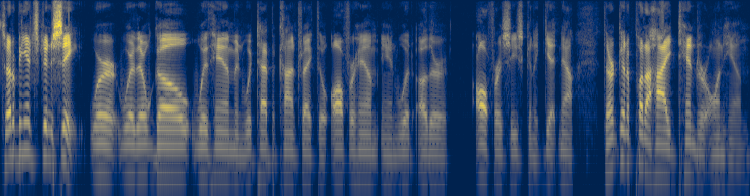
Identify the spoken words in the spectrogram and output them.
So it'll be interesting to see where where they'll go with him and what type of contract they'll offer him and what other offers he's going to get. Now they're going to put a high tender on him,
